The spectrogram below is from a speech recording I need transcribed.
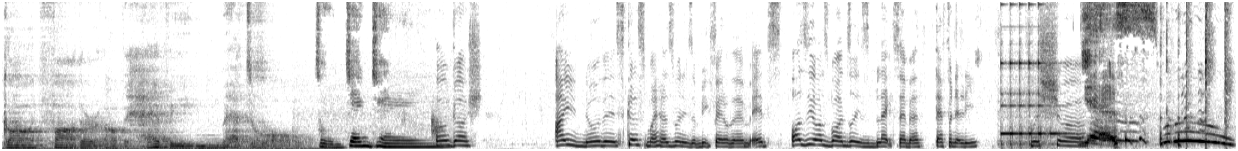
godfather of heavy metal? Jing, jing, jing. Oh gosh. I know this because my husband is a big fan of them. It's Ozzy Osbourne, so it's Black Sabbath, definitely. For sure. Yes! Woohoo!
